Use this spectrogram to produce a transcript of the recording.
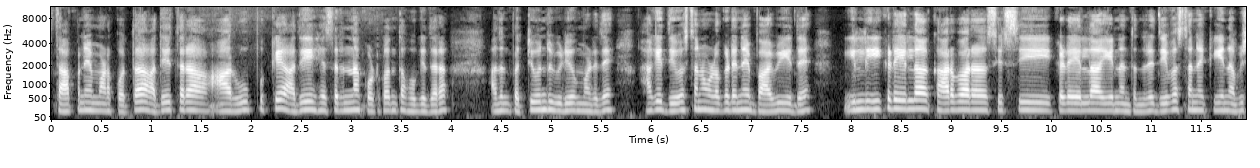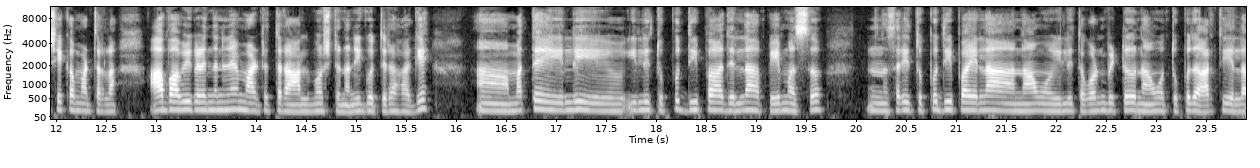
ಸ್ಥಾಪನೆ ಮಾಡ್ಕೊತಾ ಅದೇ ಥರ ಆ ರೂಪಕ್ಕೆ ಅದೇ ಹೆಸರನ್ನು ಕೊಟ್ಕೊತ ಹೋಗಿದ್ದಾರೆ ಅದನ್ನು ಪ್ರತಿಯೊಂದು ವಿಡಿಯೋ ಮಾಡಿದೆ. ಹಾಗೆ ದೇವಸ್ಥಾನ ಒಳಗಡೆನೇ ಬಾವಿ ಇದೆ. ಇಲ್ಲಿ ಈ ಕಡೆ ಎಲ್ಲ ಕಾರವಾರ, ಸಿರ್ಸಿ ಈ ಕಡೆ ಎಲ್ಲ ಏನಂತಂದರೆ ದೇವಸ್ಥಾನಕ್ಕೆ ಏನು ಅಭಿಷೇಕ ಮಾಡ್ತಾರಲ್ಲ, ಆ ಬಾವಿಗಳಿಂದನೇ ಮಾಡಿರ್ತಾರೆ ಆಲ್ಮೋಸ್ಟ್ ನನಗೆ ಗೊತ್ತಿರೋ ಹಾಗೆ. ಮತ್ತು ಇಲ್ಲಿ ಇಲ್ಲಿ ತುಪ್ಪದ ದೀಪ ಅದೆಲ್ಲ ಫೇಮಸ್ ಸರಿ ತುಪ್ಪದ ದೀಪ ಎಲ್ಲ ನಾವು ಇಲ್ಲಿ ತೊಗೊಂಡ್ಬಿಟ್ಟು ನಾವು ತುಪ್ಪದ ಆರತಿ ಎಲ್ಲ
